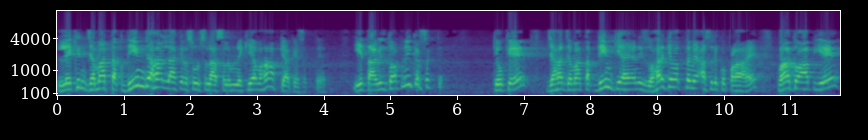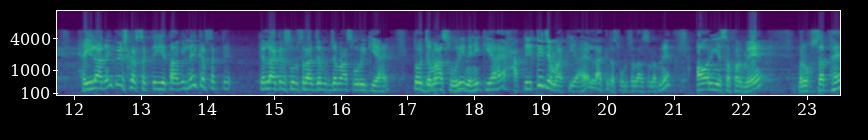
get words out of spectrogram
لیکن جمع تقدیم جہاں اللہ کے رسول صلی اللہ علیہ وسلم نے کیا، وہاں آپ کیا کہہ سکتے ہیں؟ یہ تعویل تو آپ نہیں کر سکتے۔ کیونکہ جہاں جمع تقدیم کیا ہے یعنی ظہر کے وقت میں عصر کو پڑھا ہے، وہاں تو آپ یہ حیلہ نہیں پیش کر سکتے، یہ تعویل نہیں کر سکتے کہ اللہ کے رسول صلی اللہ علیہ وسلم جمع سوری کیا ہے۔ تو جمع سوری نہیں کیا ہے، حقیقی جمع کیا ہے اللہ کے رسول صلی اللہ علیہ وسلم نے، اور یہ سفر میں رخصت ہے۔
